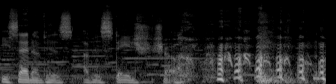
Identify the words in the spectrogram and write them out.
he said of his of his stage show.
